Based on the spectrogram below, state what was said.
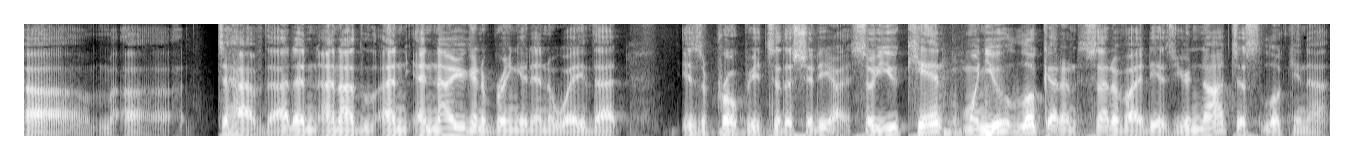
um, uh, to have that. And, and, i and, and now you're going to bring it in a way that is appropriate to the Sharia. So you can't, when you look at a set of ideas, you're not just looking at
